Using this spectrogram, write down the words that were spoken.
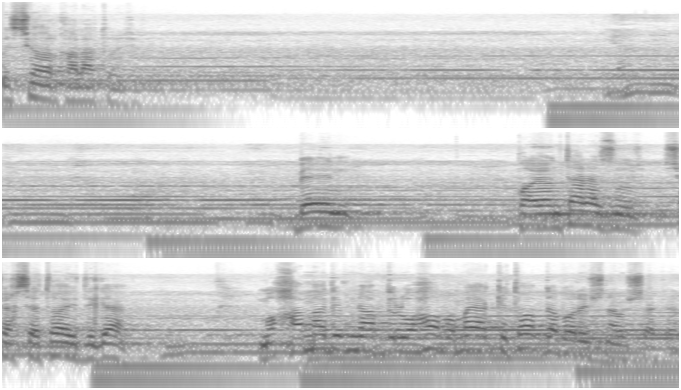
بسیار غلط رو بین پایانتر از او شخصیت های دیگه. محمد ابن عبدالوهاب ما یک کتاب دربارش نوشته کرد.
